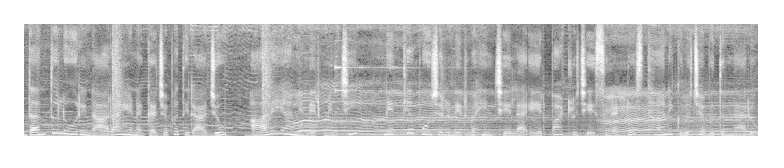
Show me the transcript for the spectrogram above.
దంతులూరి నారాయణ గజపతిరాజు ఆలయాన్ని నిర్మించి నిత్య పూజలు నిర్వహించేలా ఏర్పాట్లు చేసినట్టు స్థానికులు చెబుతున్నారు.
